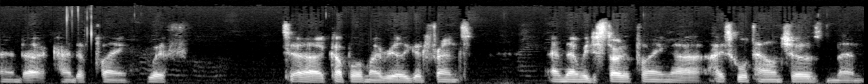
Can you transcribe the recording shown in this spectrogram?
and uh, kind of playing with uh, a couple of my really good friends, and then we just started playing uh, high school talent shows and then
